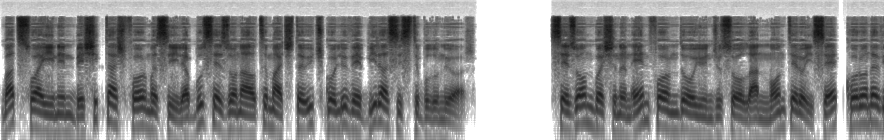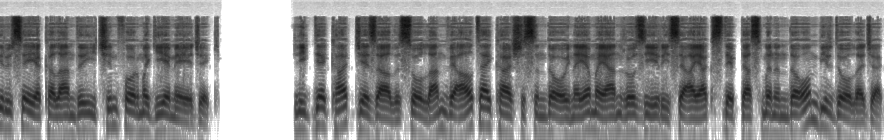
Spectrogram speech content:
Batshuayi'nin Beşiktaş formasıyla bu sezon 6 maçta 3 golü ve 1 asisti bulunuyor. Sezon başının en formda oyuncusu olan Montero ise, koronavirüse yakalandığı için forma giyemeyecek. Ligde kart cezalısı olan ve Altay karşısında oynayamayan Rozier ise Ajax deplasmanında 11'de olacak.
